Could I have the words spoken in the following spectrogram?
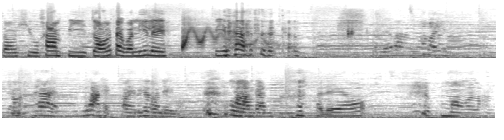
จองคิวข้ามปี จองตั้งแต่วันนี้เลย ปีหน้าเจอกันทำไมได้เมื่อวานแท็กไปไม่ใช่ตอนเด็กกูมาลำกันไปแล้วมองอะไร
